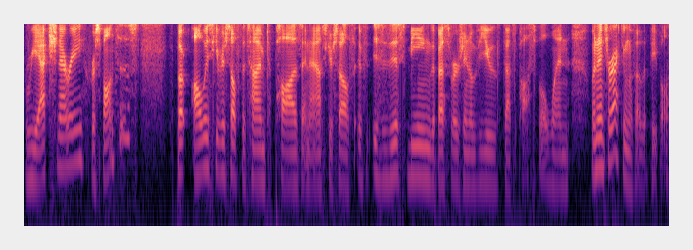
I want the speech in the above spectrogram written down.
reactionary responses. But always give yourself the time to pause and ask yourself, if, is this being the best version of you that's possible when, when interacting with other people?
